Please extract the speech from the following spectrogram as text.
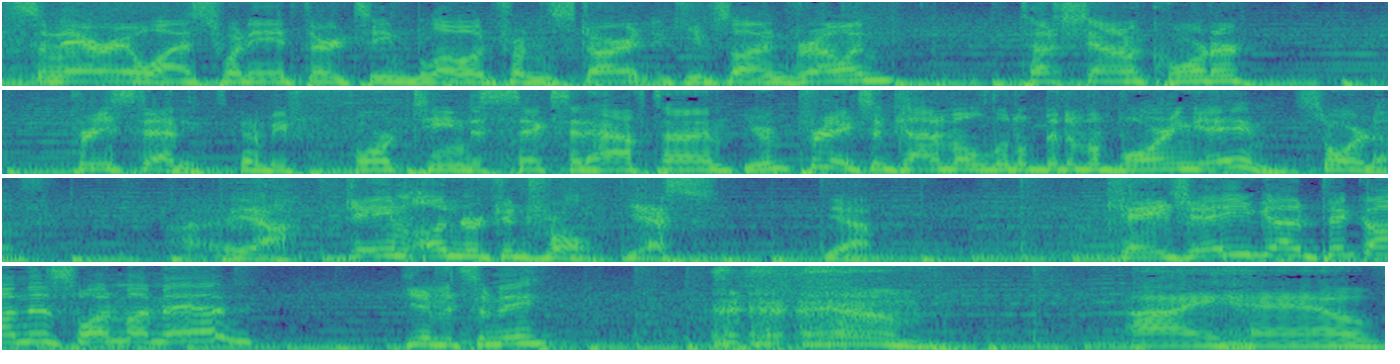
Scenario wise, 28 13, blow it from the start. It keeps on growing. Touchdown a quarter. Pretty steady. It's going to be 14 to 6 at halftime. You're predicting kind of a little bit of a boring game, sort of. Uh, yeah. Game under control. Yes. Yeah. KJ, you got to pick on this one, my man? Give it to me. I have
